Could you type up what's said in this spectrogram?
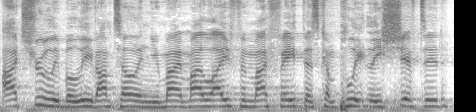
I truly believe, I'm telling you, my, my life and my faith has completely shifted.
